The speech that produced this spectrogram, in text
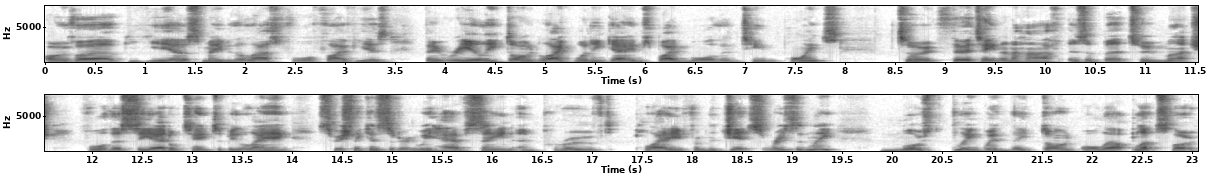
over years, maybe the last four or five years. They really don't like winning games by more than 10 points. So 13 and a half is a bit too much for the Seattle team to be laying, especially considering we have seen improved play from the Jets recently, mostly when they don't all out blitz though.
